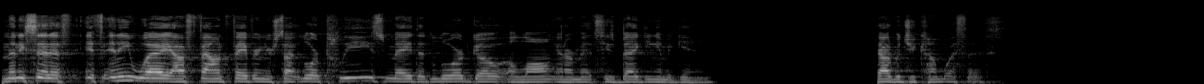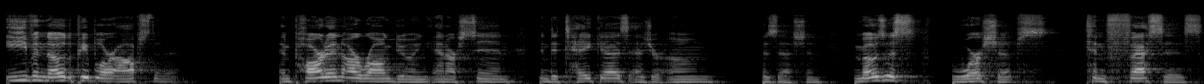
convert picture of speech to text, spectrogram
And then he said, If, if any way I've found favor in your sight, Lord, please may the Lord go along in our midst. He's begging him again. God, would you come with us? Even though the people are obstinate, and pardon our wrongdoing and our sin, and to take us as your own possession. Moses worships, confesses,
